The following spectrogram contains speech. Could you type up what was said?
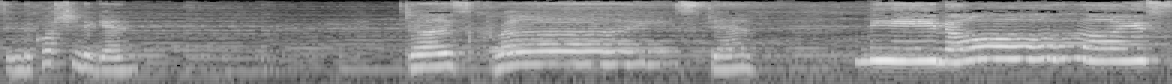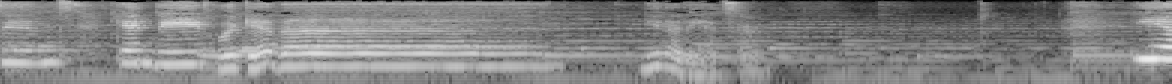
Sing the question again. does Christ's death mean all our sins can be forgiven? You know the answer. Yes,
